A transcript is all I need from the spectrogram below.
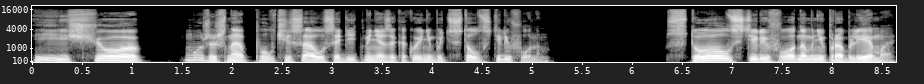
И еще можешь на полчаса усадить меня за какой-нибудь стол с телефоном. Стол с телефоном не проблема.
